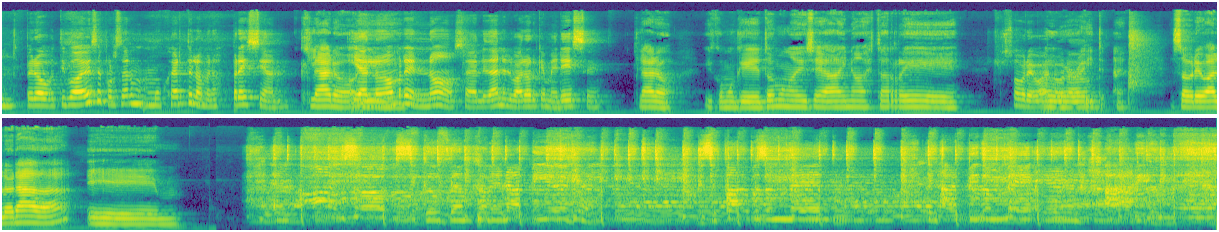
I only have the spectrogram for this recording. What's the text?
pero tipo a veces por ser mujer te lo menosprecian. Claro. Y al hombre no, o sea, le dan el valor que merece. Claro. Y como que todo el mundo dice, ay, no, está re... Eh, sobrevalorada. eh, And I'm sick of them coming at me again. Cause if I was a man, then I'd be the man. I'd be the man.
